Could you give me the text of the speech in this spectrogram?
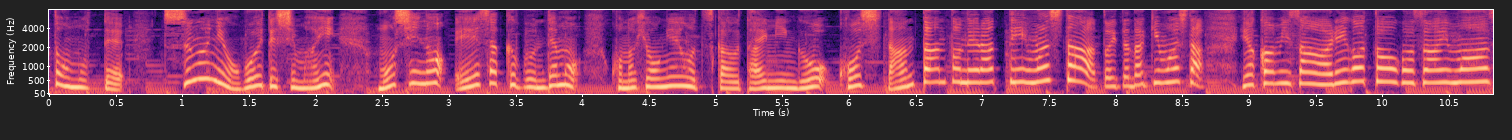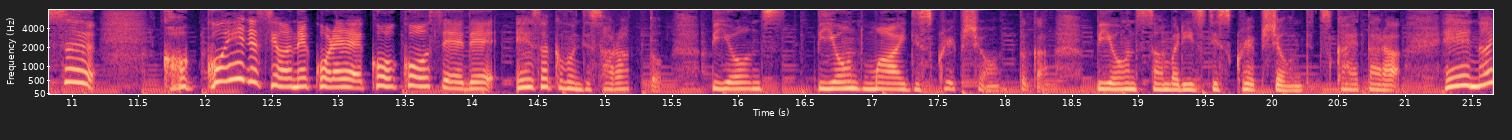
ーと思ってすぐに覚えてしまい、もしの英作文でもこの表現を使うタイミングを虎視眈々と狙っていましたといただきました。やかみさんありがとうございます。かっこいいですよね、これ。高校生で。英作文でさらっと。Beyond, beyond my description とか beyond somebody's description って使えたら、えー、何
